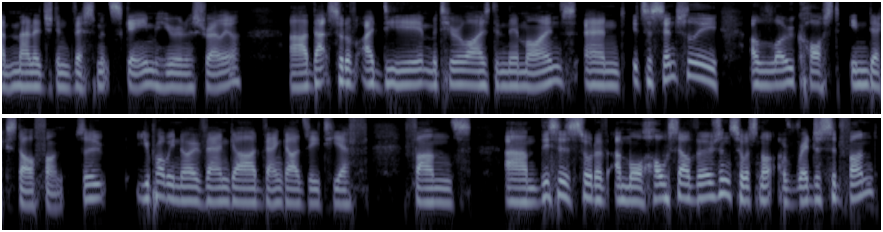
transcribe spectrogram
a managed investment scheme here in Australia. Uh, that sort of idea materialized in their minds, and it's essentially a low cost index style fund. So you probably know Vanguard, Vanguard's ETF funds. Um, this is sort of a more wholesale version, so it's not a registered fund,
